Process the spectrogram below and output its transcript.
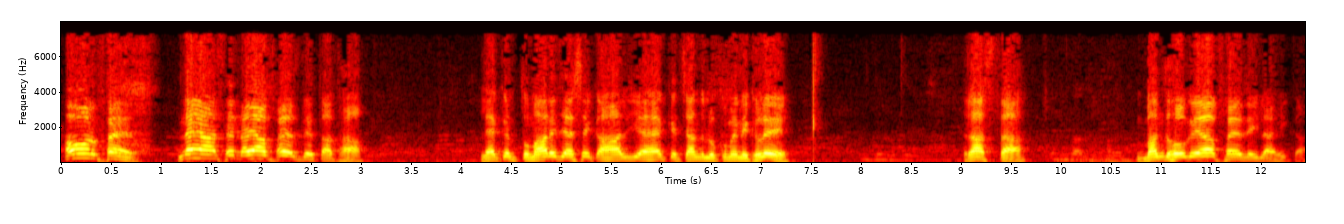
اور فیض، نیا سے نیا فیض دیتا تھا۔ لیکن تمہارے جیسے کا حال یہ ہے کہ چند لک میں نکلے۔ راستہ بند ہو گیا فیض الہی کا۔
